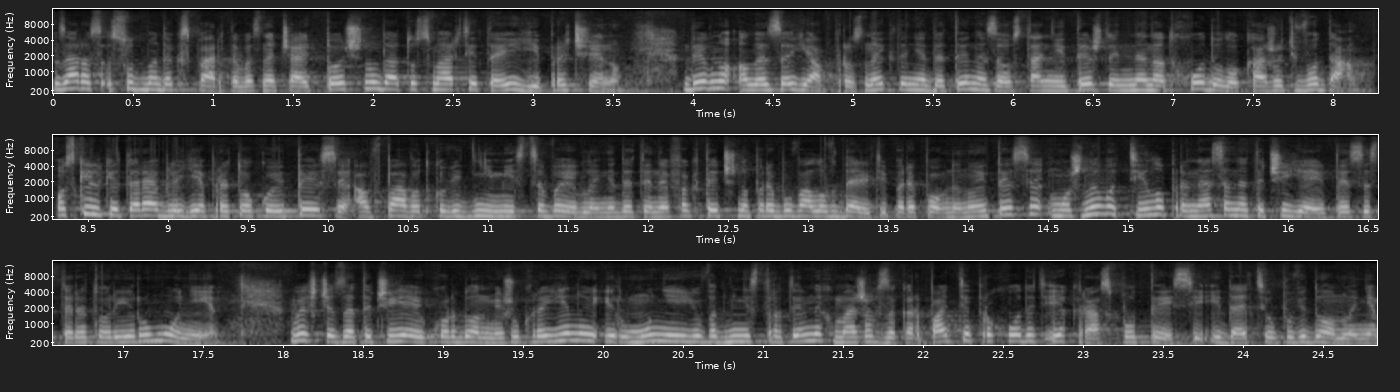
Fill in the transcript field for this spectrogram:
Зараз судмедексперти визначають точну дату смерті та її причину. Дивно, але заяв про зникнення дитини за останній тиждень не надходило, кажуть вода. Оскільки Теребля є притокою тиси, а в паводкові дні місце виявлення дитини фактично перебувало в дельті переповненої тиси, можливо, тіло принесене течією тиси з території Румунії. Вище за течією кордон між Україною і Румунією в адміністративних межах Закарпаття проходить якраз по тисі. Йдеться у повідомленні.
